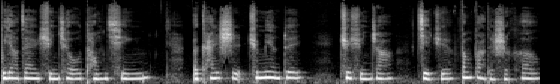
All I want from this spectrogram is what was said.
不要再寻求同情，而开始去面对、去寻找解决方法的时候，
